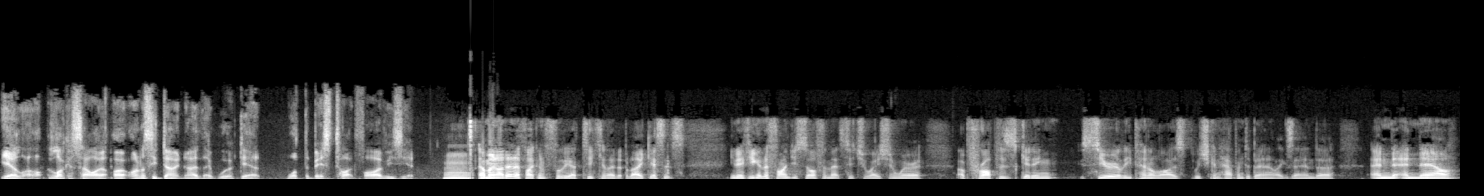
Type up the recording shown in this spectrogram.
yeah, like I say, I, I honestly don't know they've worked out what the best tight five is yet. Hmm. I mean, I don't know if I can fully articulate it, but I guess it's, you know, if you're going to find yourself in that situation where a, a prop is getting serially penalised, which can happen to Ben Alexander, and and now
